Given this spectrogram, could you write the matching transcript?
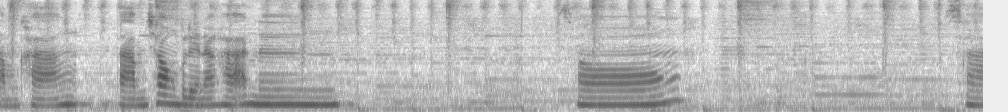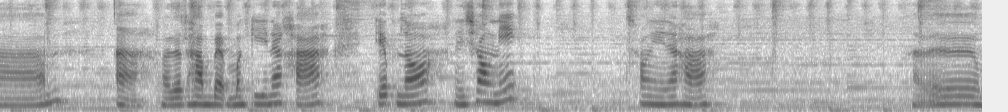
3 ครั้งตามช่องไปเลยนะคะ 1 2 3อะ เราจะทำแบบเมื่อกี้นะคะ f เนาะในช่องนี้ ช่องนี้นะคะอะเริ่ม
